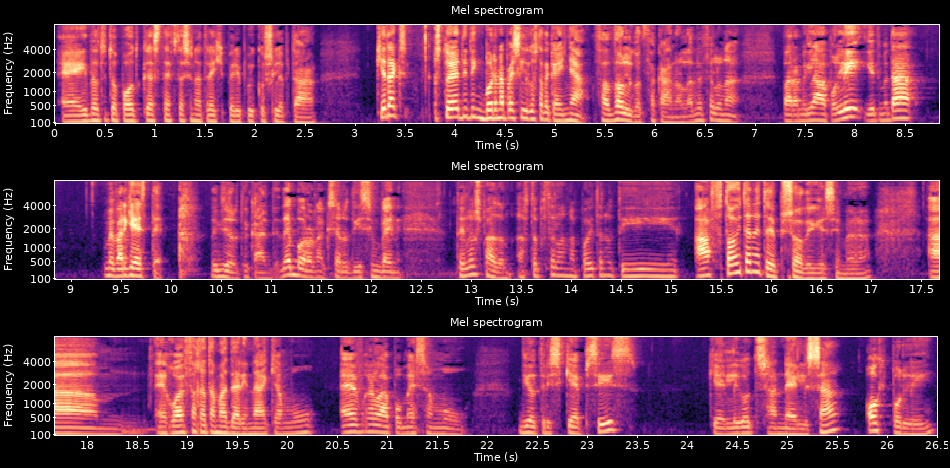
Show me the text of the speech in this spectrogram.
ε, είδα ότι το podcast έφτασε να τρέχει περίπου 20 λεπτά. Και εντάξει, στο editing μπορεί να πέσει λίγο στα 19. Θα δω λίγο τι θα κάνω, αλλά δεν θέλω να παραμιλάω πολύ, γιατί μετά με βαριέστε. δεν ξέρω τι κάνετε. Δεν μπορώ να ξέρω τι συμβαίνει. Τέλος πάντων, αυτό που θέλω να πω ήταν ότι αυτό ήταν το επεισόδιο για σήμερα. Α, εγώ έφαγα τα μανταρινάκια μου, έβγαλα από μέσα μου δύο-τρεις σκέψεις και λίγο τις ανέλησα. Όχι πολύ,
